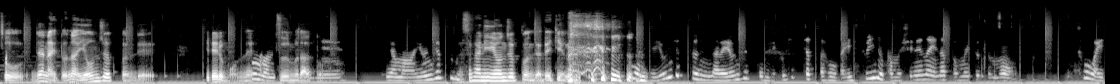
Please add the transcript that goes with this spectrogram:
そう。じゃないとな、40分で切れるもんねそうなん。ですズームだと。ねいや、まあ、40分さすがに40分じゃできるの。そうなんですよ。40分なら40分で区切っちゃった方がいいのかもしれないなと思いつつも、そうはい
